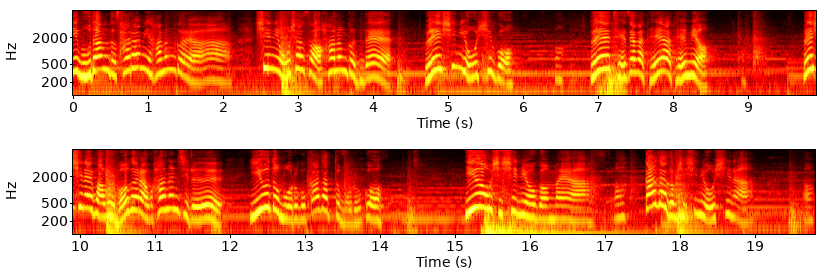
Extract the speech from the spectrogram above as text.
이 무당도 사람이 하는 거야 신이 오셔서 하는 건데 왜 신이 오시고 어, 왜 제자가 돼야 되며 왜 신의 밥을 먹으라고 하는지를 이유도 모르고 까닭도 모르고 이유 없이 신이 오고 엄마야 어, 까닭 없이 신이 오시나 어,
